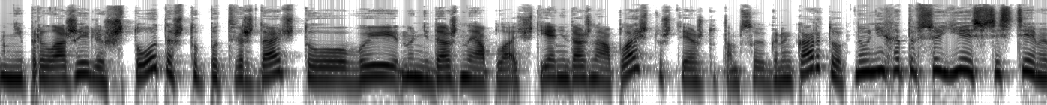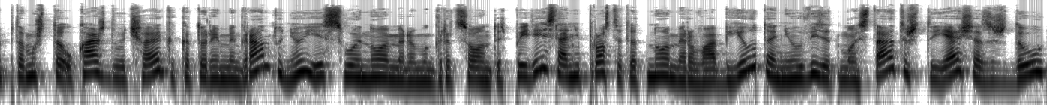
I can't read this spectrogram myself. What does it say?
не приложили что-то, что подтверждает, что вы ну, не должны оплачивать. Я не должна оплачивать, потому что я жду там свою грин-карту, но у них это все есть в системе, потому что у каждого человека, который иммигрант, у него есть свой номер иммиграционный. То есть, по идее, если они просто этот номер вобьют, они увидят мой статус, что я сейчас жду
